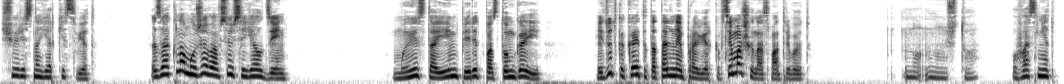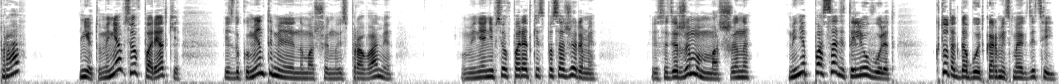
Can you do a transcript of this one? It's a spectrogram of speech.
щурясь на яркий свет. За окном уже вовсю сиял день. «Мы стоим перед постом ГАИ. Идет какая-то тотальная проверка. Все машины осматривают». «Ну, ну и что? У вас нет прав?» «Нет, у меня все в порядке. И с документами на машину, и с правами. У меня не все в порядке с пассажирами. И содержимым машины. Меня посадят или уволят. Кто тогда будет кормить моих детей?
